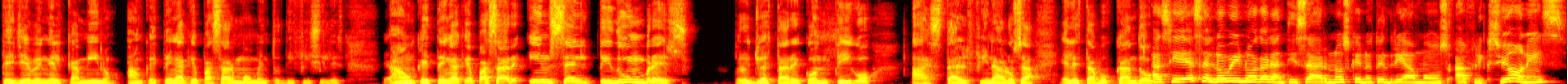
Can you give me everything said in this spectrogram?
te lleve en el camino, aunque tenga que pasar momentos difíciles, aunque tenga que pasar incertidumbres, pero yo estaré contigo hasta el final. O sea, Él está buscando... Así es, Él no vino a garantizarnos que no tendríamos aflicciones,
